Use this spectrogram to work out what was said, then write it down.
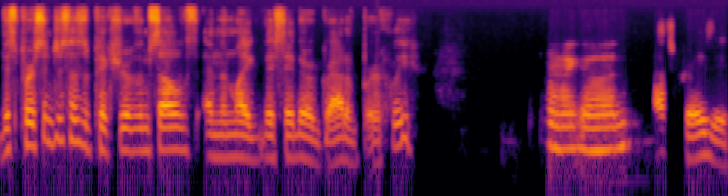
this person just has a picture of themselves, and then like they say they're a grad of Berkeley. Oh my god. That's crazy.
